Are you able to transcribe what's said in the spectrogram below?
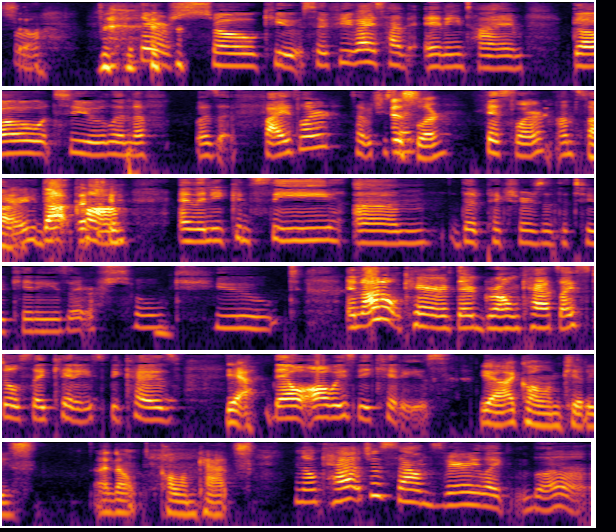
So They're so cute. So if you guys have any time, go to Linda. Was it Feisler? Is that what you said? Fissler. Fissler. I'm sorry. dot com. okay. And then you can see um, the pictures of the two kitties. They're so cute. And I don't care if they're grown cats. I still say kitties because yeah they'll always be kitties. yeah i call them kitties i don't call them cats No, cat just sounds very like blah.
